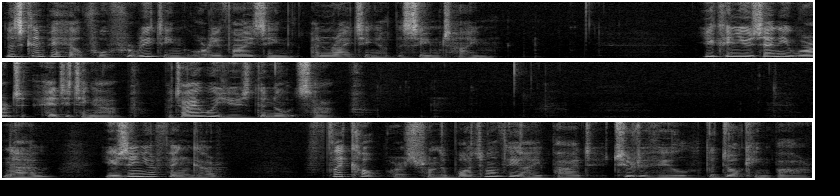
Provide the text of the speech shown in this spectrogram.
This can be helpful for reading or revising and writing at the same time. You can use any word editing app, but I will use the Notes app. Now, using your finger, flick upwards from the bottom of the iPad to reveal the docking bar.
